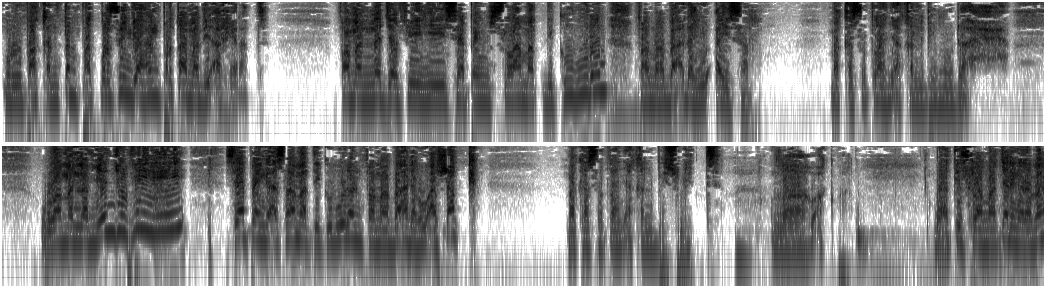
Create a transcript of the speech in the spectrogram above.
Merupakan tempat persinggahan pertama di akhirat. Faman naja fihi siapa yang selamat di kuburan, fama ba'dahu aisar. Maka setelahnya akan lebih mudah. Wa man lam yanju fihi, siapa yang enggak selamat di kuburan, fama ba'dahu asyak. Maka setelahnya akan lebih sulit. Allahu akbar. Berarti selamatnya dengan apa?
